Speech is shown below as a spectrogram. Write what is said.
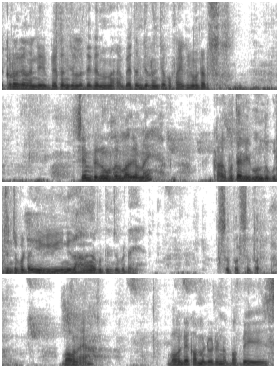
ఎక్కడో కదండి బేతం జిల్లా దగ్గర ఉన్న- బేతం జిల్లా నుంచి ఒక ఫైవ్ కిలోమీటర్స్ సేమ్ బెలూహల్ మాదిరి ఉన్నాయి. కాకపోతే అవి ముందు గుర్తించబడ్డాయి ఇవి నిదానంగా గుర్తించబడ్డాయి. సూపర్ సూపర్ బాగున్నాయా? బాగుంటే కామెంట్ పెట్టండి అబ్బా ప్లీజ్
